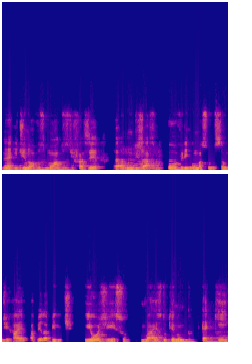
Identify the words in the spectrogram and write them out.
né, e de novos modos de fazer uh, um disaster recovery, uma solução de high availability. E hoje isso mais do que nunca é que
